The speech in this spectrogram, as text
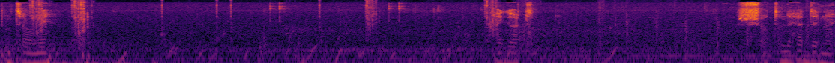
Don't tell me. I got shot in the head, didn't I?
